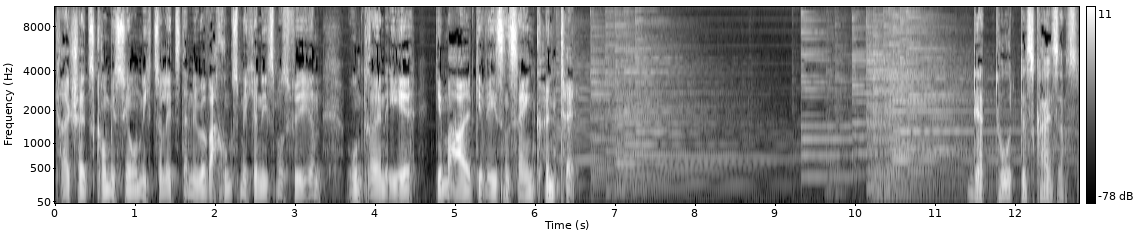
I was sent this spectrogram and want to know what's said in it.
Kaltscheidskommission nicht zuletzt ein Überwachungsmechanismus für ihren untreuen Ehegemahl gewesen sein könnte. Der Tod des Kaisers.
